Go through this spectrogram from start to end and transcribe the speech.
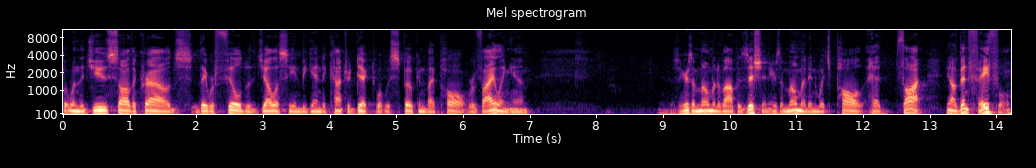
But when the Jews saw the crowds, they were filled with jealousy and began to contradict what was spoken by Paul, reviling him. So here's a moment of opposition. Here's a moment in which Paul had thought, you know, I've been faithful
